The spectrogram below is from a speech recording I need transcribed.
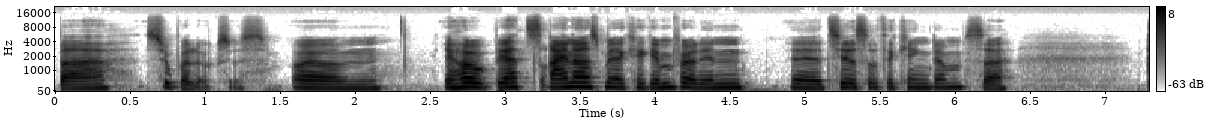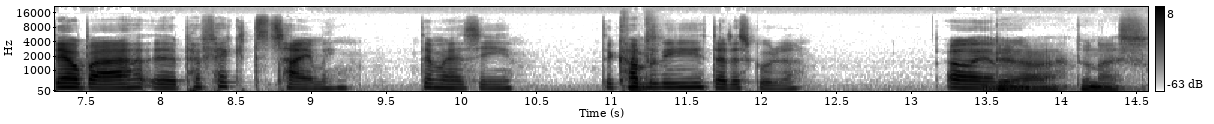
bare super luksus. Og um, jeg, håber, jeg regner også med, at jeg kan gennemføre det inden uh, Tears of the Kingdom, så det er jo bare uh, perfekt timing, det må jeg sige. Det kom Fedt. lige, da det skulle. Og, um, Det er, det er nice.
